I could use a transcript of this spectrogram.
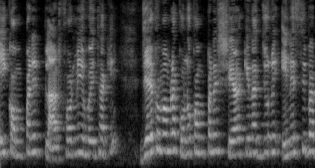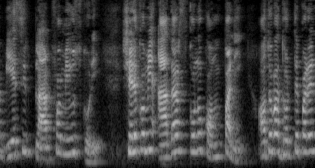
এই কোম্পানির প্ল্যাটফর্মে হয়ে থাকে। যেরকম আমরা কোনো কোম্পানির শেয়ার কেনার জন্য এনএসসি বা বিএসসির প্ল্যাটফর্ম ইউজ করি, সেরকমই আদার্স কোনো কোম্পানি অথবা ধরতে পারেন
